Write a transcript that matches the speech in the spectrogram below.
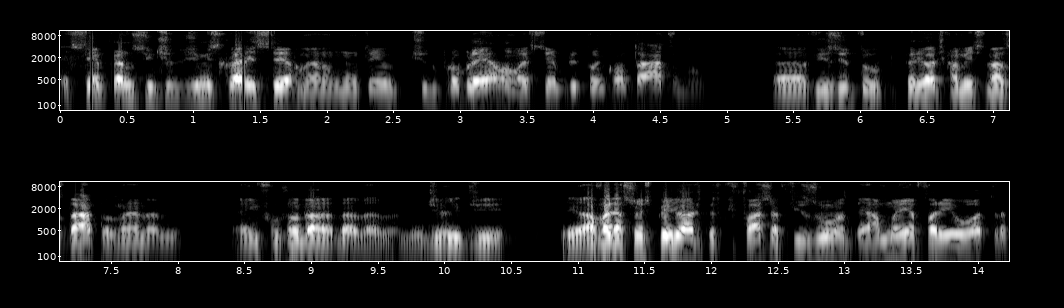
é, sempre é no sentido de me esclarecer, né? não, não tenho tido problema, mas sempre estou em contato, uh, visito periodicamente nas datas, né? Na, em função da, da, da de, de, de, avaliações periódicas que faço, já fiz uma, é, amanhã farei outra,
